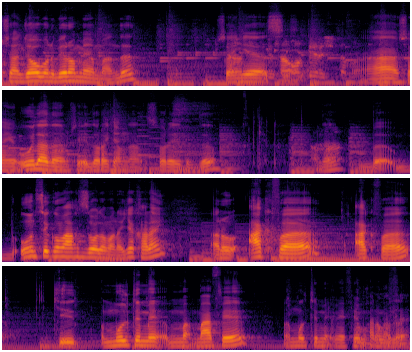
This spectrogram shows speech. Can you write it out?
o'shani javobini berolmayapman-da. O'shanga Savol berishdimi? ha, o'shanga o'yladim, o'sha Eldor akamdan so'ray debdi. 10 sekund vaqtingizni olaman aka, qarang. Anavi Akfa, Akfa multi mafe, multi mafe qanaqa bo'ladi?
